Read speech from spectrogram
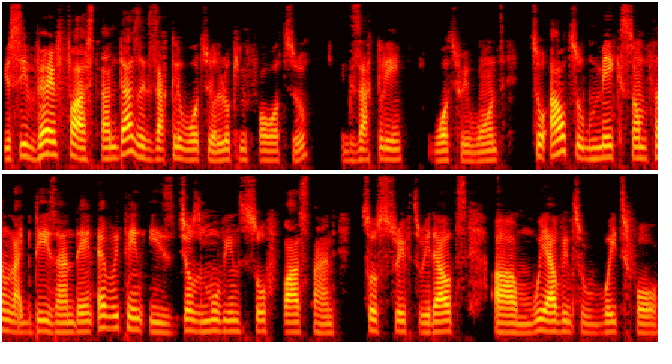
you see very fast, and that's exactly what we're looking forward to, exactly what we want so how to make something like this and then everything is just moving so fast and so swift without um we having to wait for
